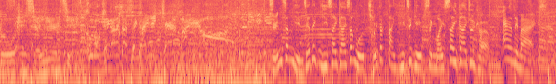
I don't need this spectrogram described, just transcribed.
冒険者ユージ。この汚れた世界に消えよ。轉身賢者的異世界生活，取得第二職業，成為世界最強。Animax。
